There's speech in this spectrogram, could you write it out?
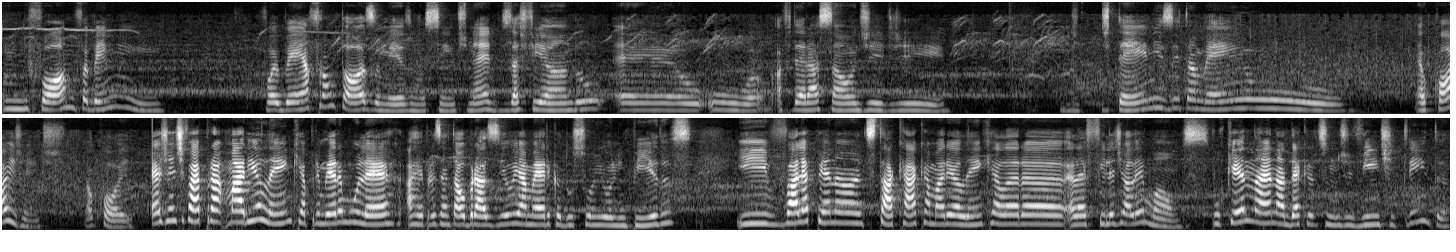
uniforme, foi bem foi bem afrontosa mesmo, assim, né? Desafiando é, o, a federação de, de, de, de tênis e também o. É o COI, gente? É o COI. a gente vai para Maria Len, que é a primeira mulher a representar o Brasil e a América do Sul em Olimpíadas. E vale a pena destacar que a Maria Lenk ela, era, ela é filha de alemãos. Porque né, na década de 20 e 30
